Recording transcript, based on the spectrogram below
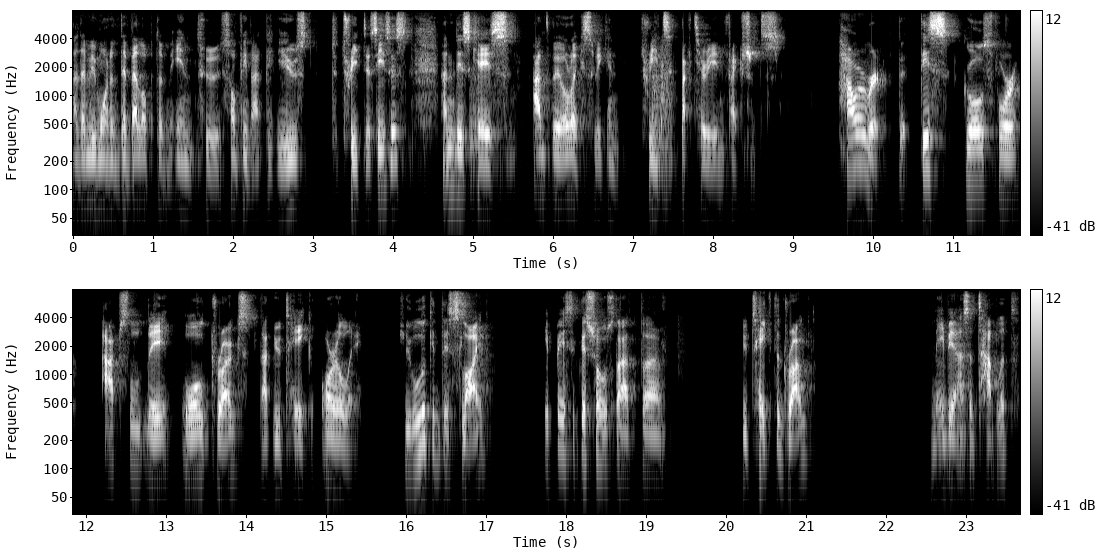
and then we want to develop them into something that we use to treat diseases. And in this case, antibiotics, we can treat bacteria infections. However, this goes for absolutely all drugs that you take orally. If you look at this slide, it basically shows that uh, you take the drug, maybe as a tablet,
